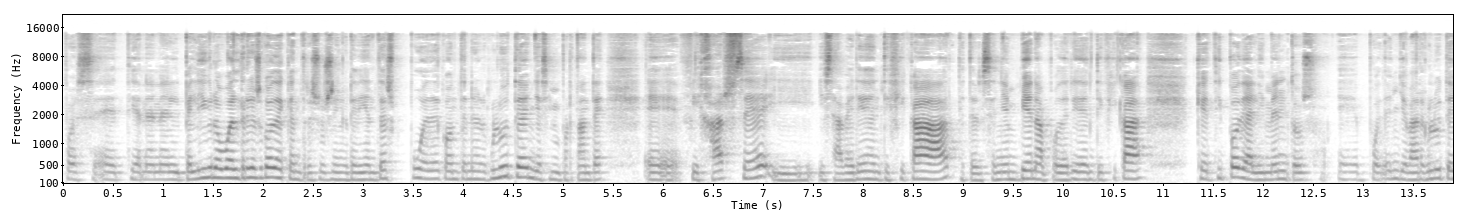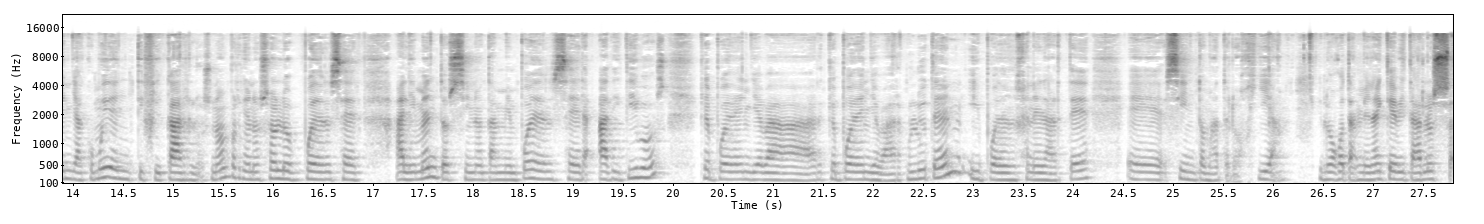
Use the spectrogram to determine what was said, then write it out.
pues eh, tienen el peligro o el riesgo de que entre sus ingredientes puede contener gluten y es importante eh, fijarse y, saber identificar, que te enseñen bien a poder identificar qué tipo de alimentos pueden llevar gluten y a cómo identificarlos, ¿no? Porque no solo pueden ser alimentos, sino también pueden ser aditivos que pueden llevar, que pueden llevar gluten y pueden generarte sintomatología. Y luego también hay que evitar los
